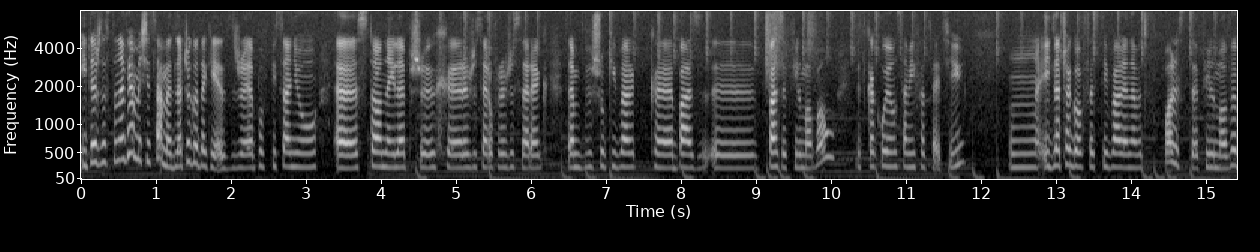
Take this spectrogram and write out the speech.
I też zastanawiamy się same, dlaczego tak jest, że po wpisaniu e, 100 najlepszych e, reżyserów, reżyserek, tam w wyszukiwarkę baz, y, bazę filmową wyskakują sami faceci. Mm, I dlaczego festiwale nawet w Polsce filmowe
